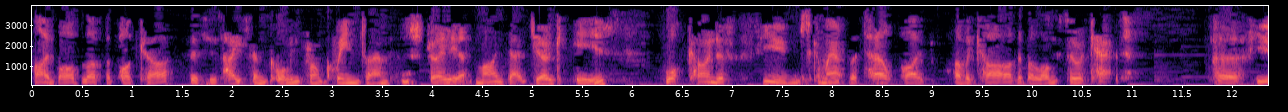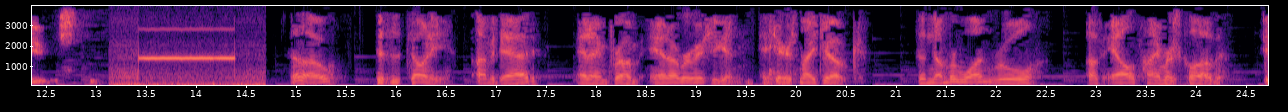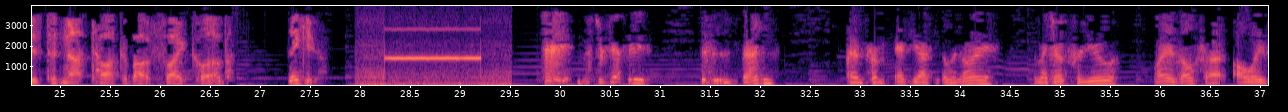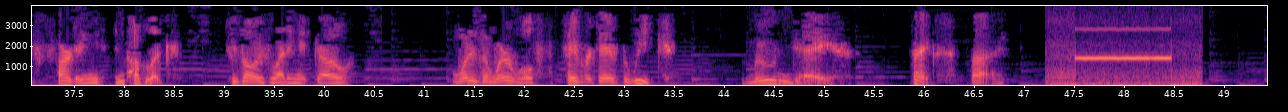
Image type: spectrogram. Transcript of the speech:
Hi Bob, love the podcast. This is Haytham calling from Queensland, Australia. My dad joke is, what kind of fumes come out the tailpipe of a car that belongs to a cat? Perfumes. Hello, this is Tony. I'm a dad, and I'm from Ann Arbor, Michigan. And here's my joke. The number one rule of Alzheimer's Club is to not talk about Fight Club. Thank you. Hey, Mr. Jesse. This is Ben. I'm from Antioch, Illinois. And my joke for you, why is Elsa always farting in public? She's always letting it go. What is a werewolf's favorite day of the week? Moon Day. Thanks. Bye.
